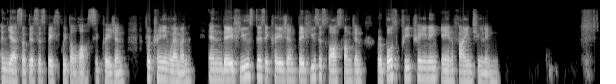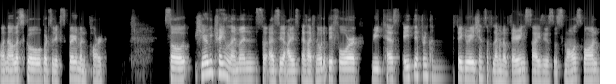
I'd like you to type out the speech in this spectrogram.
And yes, so this is basically the loss equation for training Lemon. And they've used this equation, they've used this loss function for both pre-training and fine-tuning. Uh, now let's go over to the experiment part. So here we train Lemon. So as, I, as I've noted before, we test eight different configurations of lemon of varying sizes. The smallest one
